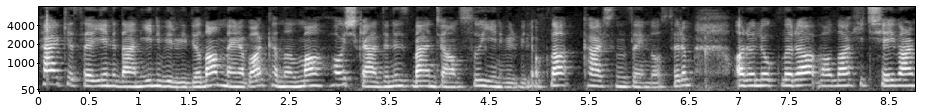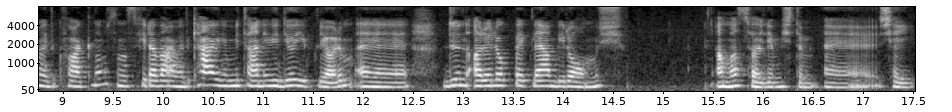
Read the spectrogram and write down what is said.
Herkese yeniden yeni bir videodan merhaba. Kanalıma hoş geldiniz. Ben Cansu. Yeni bir vlogla karşınızdayım dostlarım. Araloglara valla hiç şey vermedik farkında mısınız? Fire vermedik. Her gün bir tane video yüklüyorum. Ee, dün aralog bekleyen biri olmuş. Ama söylemiştim eee, şey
